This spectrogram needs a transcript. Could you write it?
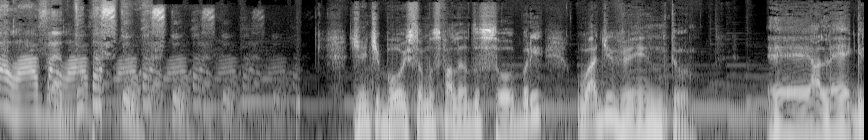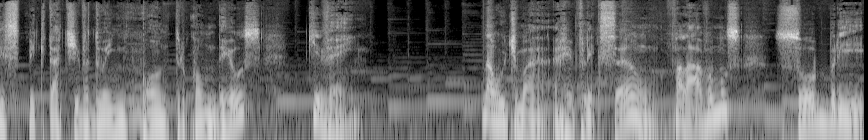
palavra, palavra do pastor. Gente boa, estamos falando sobre o advento. É a alegre expectativa do encontro com Deus que vem. Na última reflexão, falávamos sobre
